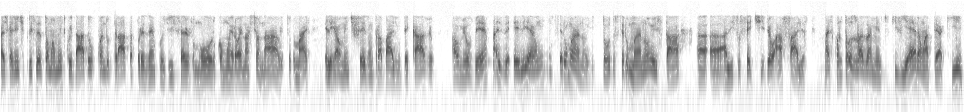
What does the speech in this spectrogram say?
acho que a gente precisa tomar muito cuidado quando trata, por exemplo, de Sérgio Moro como um herói nacional e tudo mais. Ele realmente fez um trabalho impecável, ao meu ver, mas ele é um ser humano e todo ser humano está uh, uh, ali suscetível a falhas. Mas quanto aos vazamentos que vieram até aqui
